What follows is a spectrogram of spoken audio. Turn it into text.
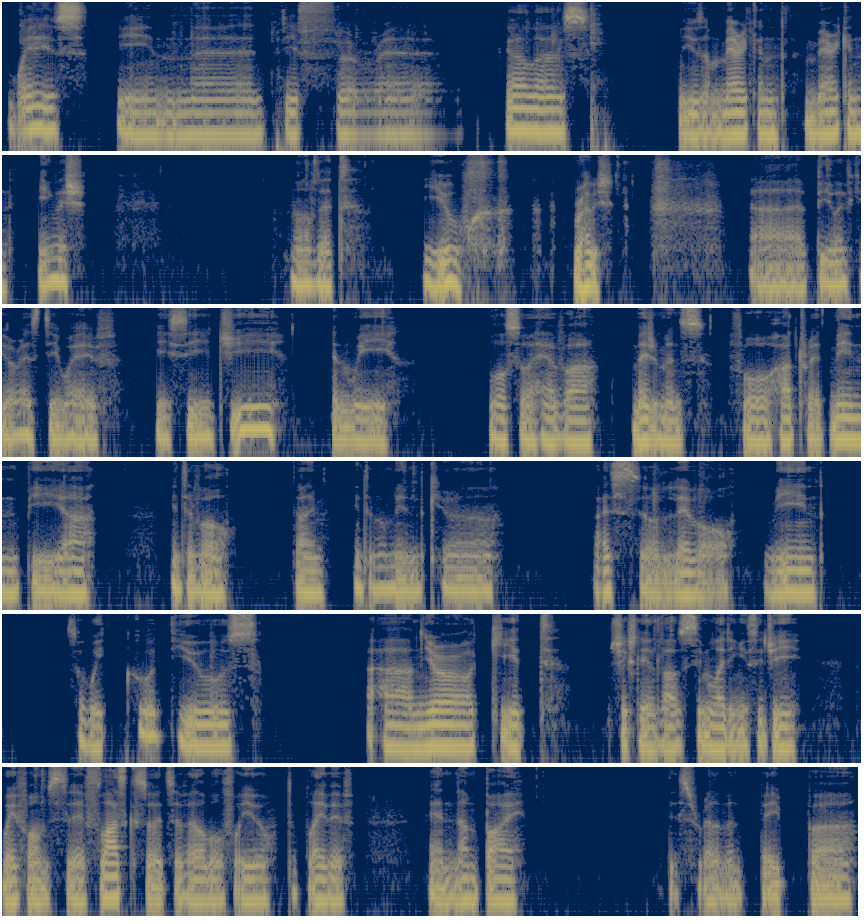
waves in uh, different colors. We use American American English. None of that. You. Rubbish. Uh, P wave QRS wave ECG and we also have uh, measurements for heart rate mean PR interval time interval mean uh, ISO level mean so we could use uh, NeuroKit which actually allows simulating ECG waveforms uh, Flask so it's available for you to play with and NumPy this relevant paper.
